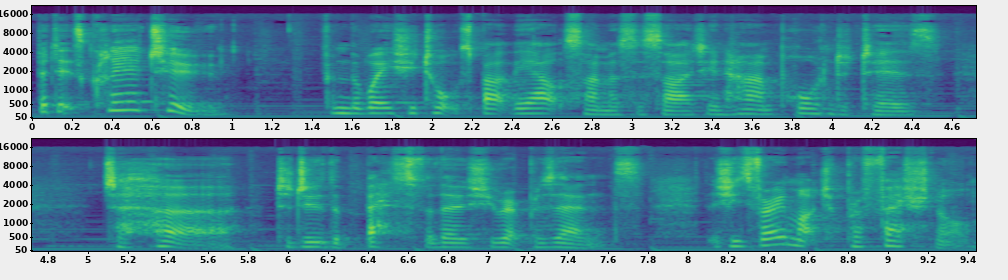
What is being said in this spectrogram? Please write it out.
But it's clear too, from the way she talks about the Alzheimer's Society and how important it is to her to do the best for those she represents, that she's very much a professional.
